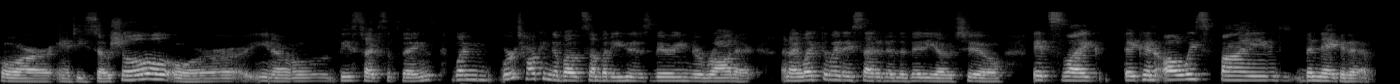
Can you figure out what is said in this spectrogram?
or antisocial or, you know, these types of things. When we're talking about somebody who's very neurotic, and I like the way they said it in the video too, it's like they can always find the negative,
